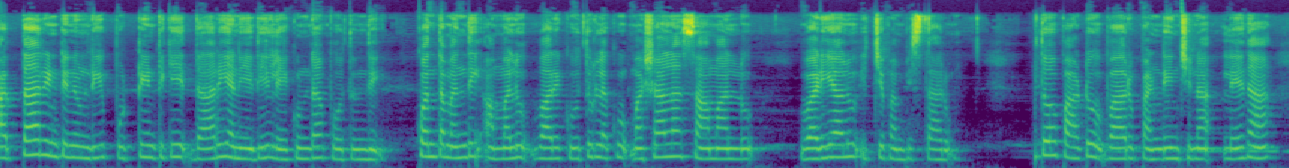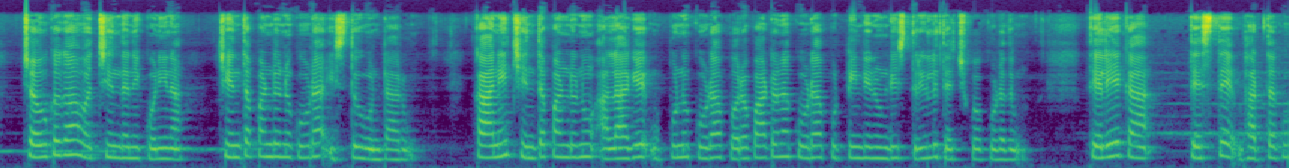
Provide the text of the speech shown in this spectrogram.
అత్తారింటి నుండి పుట్టింటికి దారి అనేది లేకుండా పోతుంది. కొంతమంది అమ్మలు వారి కూతుళ్ళకు మసాలా సామాన్లు వడియాలు ఇచ్చి పంపిస్తారు. దీంతో పాటు వారు పండించిన లేదా చౌకగా వచ్చిందని కొనిన చింతపండును కూడా ఇస్తూ ఉంటారు. కానీ చింతపండును అలాగే ఉప్పును కూడా పొరపాటున కూడా పుట్టింటి నుండి స్త్రీలు తెచ్చుకోకూడదు. తెలియక తెస్తే భర్తకు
